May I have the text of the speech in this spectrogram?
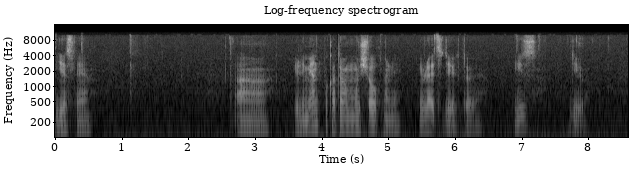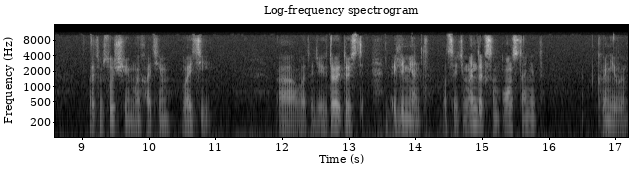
если а, элемент, по которому мы щелкнули, является директория из dir. В этом случае мы хотим войти в эту директорию, то есть элемент вот с этим индексом, он станет корневым.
